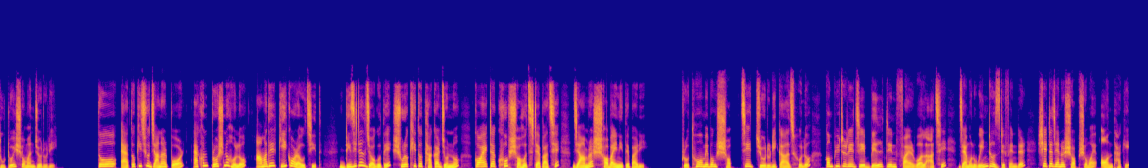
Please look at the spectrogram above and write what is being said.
দুটোই সমান জরুরি। তো এত কিছু জানার পর এখন প্রশ্ন হল, আমাদের কি করা উচিত? ডিজিটাল জগতে সুরক্ষিত থাকার জন্য কয়েকটা খুব সহজ স্টেপ আছে, যা আমরা সবাই নিতে পারি। প্রথম এবং সবচেয়ে জরুরি কাজ হল কম্পিউটারে যে বিল্ট ইন ফায়ারওয়াল আছে, যেমন উইন্ডোজ ডিফেন্ডার সেটা যেন সবসময় অন থাকে।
